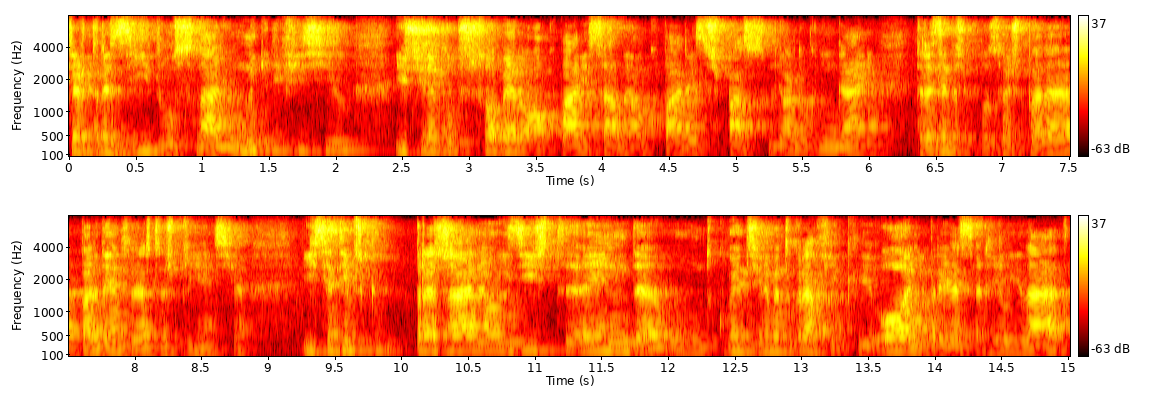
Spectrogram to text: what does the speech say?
ter trazido um cenário muito difícil e os cineclubes souberam ocupar e sabem ocupar esse espaço melhor do que ninguém, trazendo as populações para, para dentro desta experiência. E sentimos que, para já, não existe ainda um documento cinematográfico que olhe para essa realidade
